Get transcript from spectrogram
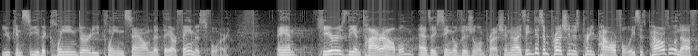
you can see the clean, dirty, clean sound that they are famous for. And here is the entire album as a single visual impression. And I think this impression is pretty powerful. At least it's powerful enough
